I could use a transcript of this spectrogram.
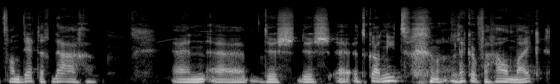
van 30 dagen. En uh, dus, dus uh, het kan niet. Lekker verhaal, Mike.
